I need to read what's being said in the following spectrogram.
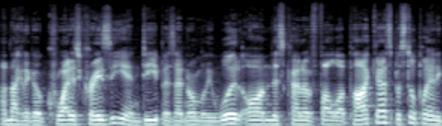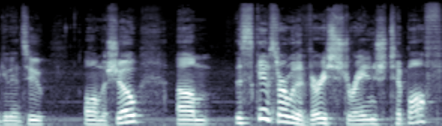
I'm not going to go quite as crazy and deep as I normally would on this kind of follow up podcast, but still planning to get into on the show. Um, this game started with a very strange tip off.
